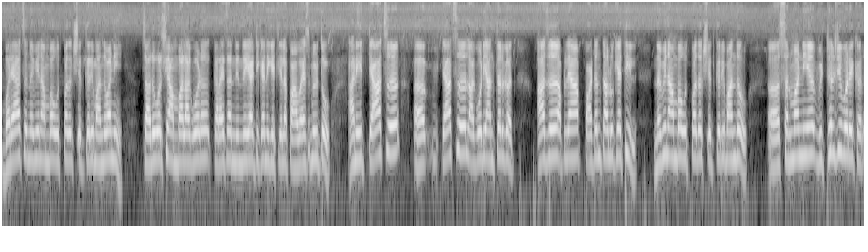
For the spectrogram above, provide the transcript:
बऱ्याच नवीन आंबा उत्पादक शेतकरी बांधवांनी चालू वर्षी आंबा लागवड करायचा निर्णय या ठिकाणी घेतलेला पाहावयास मिळतो. आणि त्याच त्याच लागवडी अंतर्गत आज आपल्या पाटण तालुक्यातील नवीन आंबा उत्पादक शेतकरी बांधव सन्माननीय विठ्ठलजी वरेकर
